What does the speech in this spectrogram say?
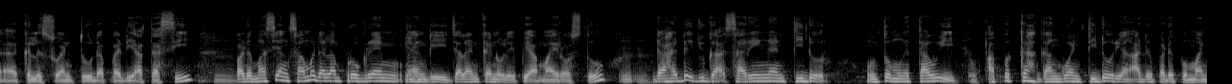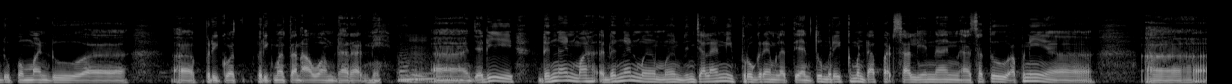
uh, kelesuan itu dapat diatasi. Hmm. Pada masa yang sama dalam program yang dijalankan oleh pihak Myros tu hmm. dah ada juga saringan tidur untuk mengetahui okay. apakah gangguan tidur yang ada pada pemandu-pemandu uh, uh, perkhidmatan awam darat ni. Hmm. Uh, jadi dengan dengan me- me- menjalani program latihan tu mereka mendapat salinan uh, satu apa ni uh, uh,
